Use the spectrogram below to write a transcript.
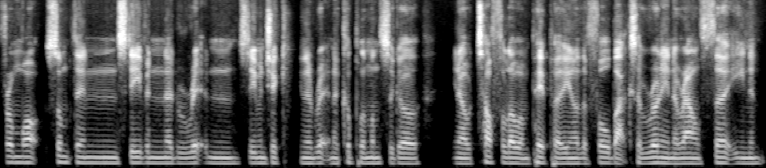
from what something Stephen had written, Stephen Chicken had written a couple of months ago, you know, Toffolo and Pipa, you know, the fullbacks are running around 13 and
